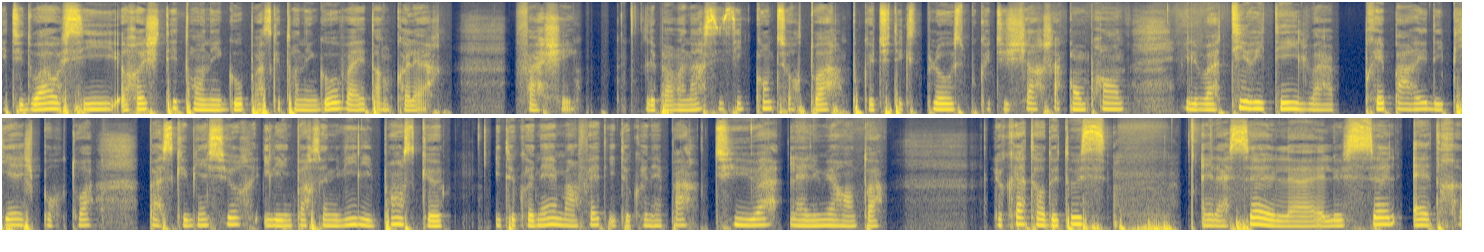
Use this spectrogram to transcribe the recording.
Et tu dois aussi rejeter ton ego parce que ton ego va être en colère, fâché. Le pervers narcissique compte sur toi pour que tu t'exploses, pour que tu cherches à comprendre. Il va t'irriter, il va préparer des pièges pour toi parce que bien sûr, il est une personne vile, il pense que il te connaît, mais en fait, il te connaît pas. Tu as la lumière en toi. Le créateur de tous, est la seule, euh, le seul être,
